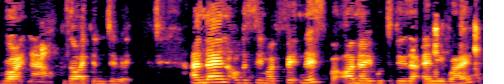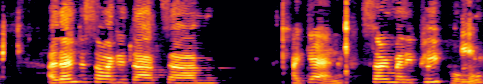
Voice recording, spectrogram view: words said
right now because I can do it. And then obviously my fitness, but I'm able to do that anyway. I then decided that um, again, so many people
